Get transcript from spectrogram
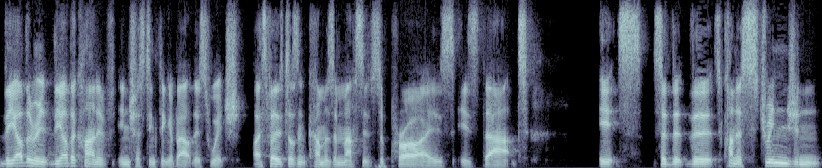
the other the other kind of interesting thing about this, which I suppose doesn't come as a massive surprise, is that it's so that the kind of stringent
